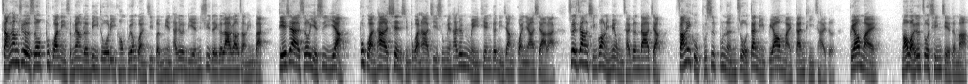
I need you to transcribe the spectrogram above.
涨上去的时候，不管你什么样的利多利空，不用管基本面，它就连续的一个拉高涨停板；跌下来的时候也是一样。不管它的线型，不管它的技术面，它就每天跟你这样关押下来。所以这样情况里面，我们才跟大家讲，防疫股不是不能做，但你不要买单题材的，不要买毛宝就做清洁的嘛，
